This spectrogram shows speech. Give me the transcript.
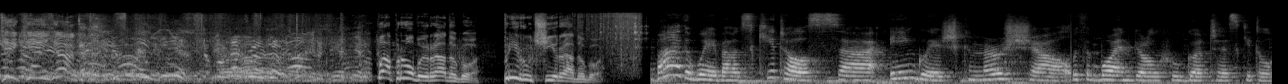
Дикие ягоды! Попробуй радугу. Приручи радугу. By the way, about Skittles, uh, English commercial with a boy and girl who got uh, Skittle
